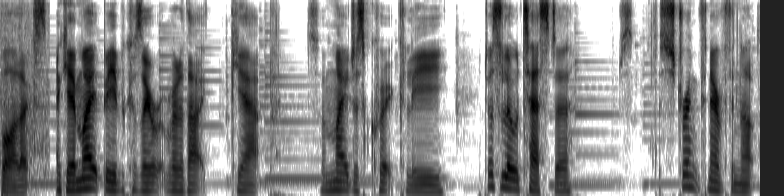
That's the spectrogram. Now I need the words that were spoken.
bollocks. Okay, it might be because I got rid of that gap. So I might just quickly, just a little tester, strengthen everything up.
